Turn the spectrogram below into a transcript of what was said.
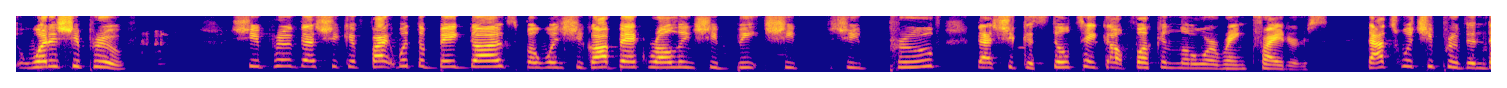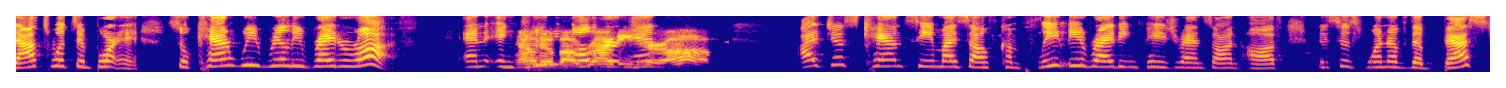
what does she prove? She proved that she could fight with the big dogs, but when she got back rolling, she beat she she proved that she could still take out fucking lower ranked fighters. That's what she proved, and that's what's important. So can we really write her off? And I don't know including all about her writing in- her off. I just can't see myself completely writing Paige VanZant off. This is one of the best.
